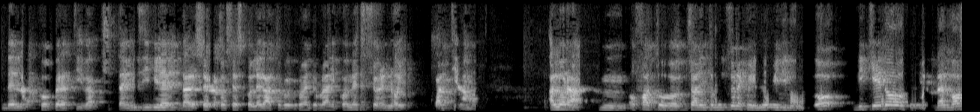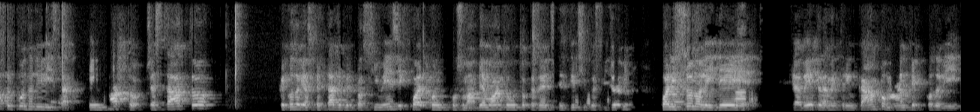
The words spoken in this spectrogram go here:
della cooperativa Città Invisibile. Dario Segato si è scollegato per problemi di connessione, noi partiamo. Allora, mh, ho fatto già l'introduzione, quindi non mi dilungo. Vi chiedo dal vostro punto di vista che impatto c'è stato che cosa vi aspettate per i prossimi mesi, quali, insomma abbiamo anche avuto occasione di sentirci questi giorni, quali sono le idee che avete da mettere in campo, ma anche cosa vi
